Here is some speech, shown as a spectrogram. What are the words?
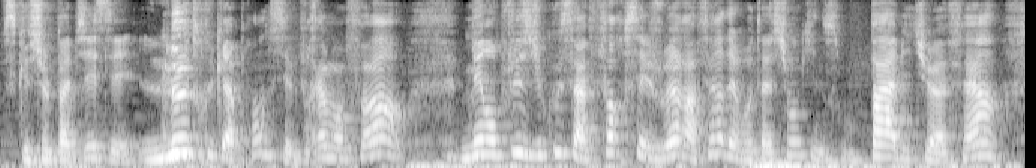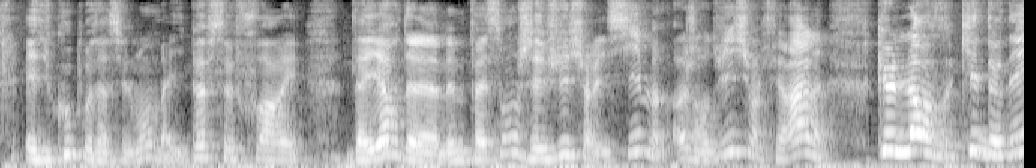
parce que sur le papier c'est le truc à prendre, c'est vraiment fort, mais en plus du coup ça force les joueurs à faire des rotations qu'ils ne sont pas habitués à faire, et du coup potentiellement bah, ils peuvent se foirer. D'ailleurs de la même façon j'ai vu sur les sims, aujourd'hui sur le Feral, que l'ordre qui est donné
